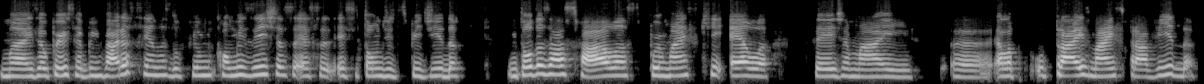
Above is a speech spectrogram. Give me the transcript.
mas eu percebo em várias cenas do filme como existe essa, esse tom de despedida em todas as falas, por mais que ela seja mais, uh, ela o traz mais para a vida,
